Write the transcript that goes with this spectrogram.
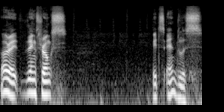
Alright, thanks, Trunks. It's endless.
